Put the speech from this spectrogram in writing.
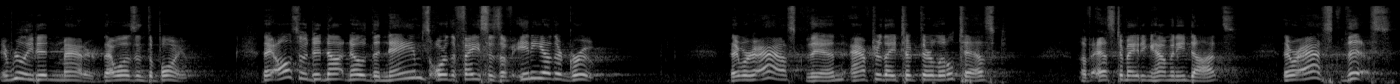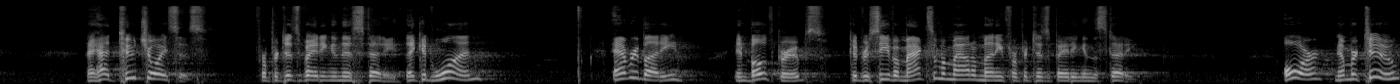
It really didn't matter. That wasn't the point. They also did not know the names or the faces of any other group. They were asked then, after they took their little test of estimating how many dots, they were asked this. They had two choices for participating in this study. They could, one, everybody in both groups could receive a maximum amount of money for participating in the study. Or, number two,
